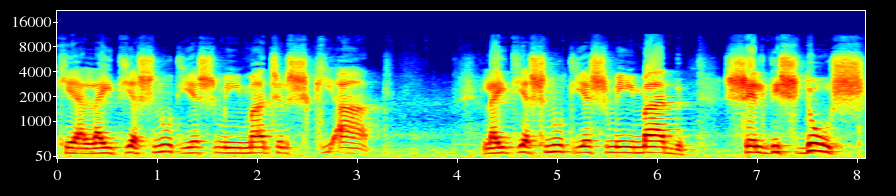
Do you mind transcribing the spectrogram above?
כי על ההתיישנות יש מימד של שקיעה, להתיישנות יש מימד של דשדוש,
